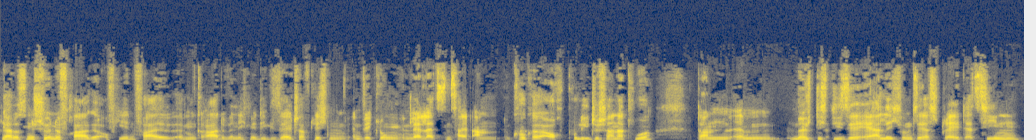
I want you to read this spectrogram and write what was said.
Ja, das ist eine schöne Frage, auf jeden Fall. Ähm, gerade wenn ich mir die gesellschaftlichen Entwicklungen in der letzten Zeit angucke, auch politischer Natur, dann ähm, möchte ich die sehr ehrlich und sehr straight erziehen.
